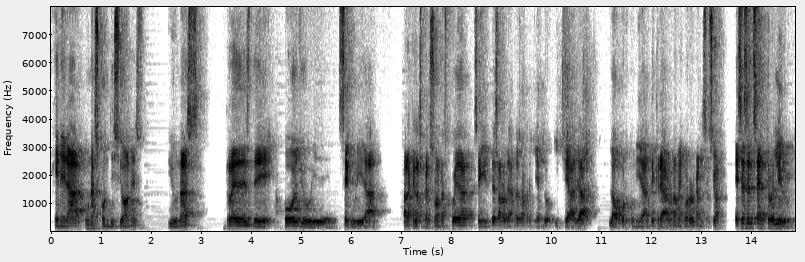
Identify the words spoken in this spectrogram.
generar unas condiciones y unas redes de apoyo y de seguridad para que las personas puedan seguir desarrollándose, aprendiendo y que haya la oportunidad de crear una mejor organización. Ese es el centro del libro.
